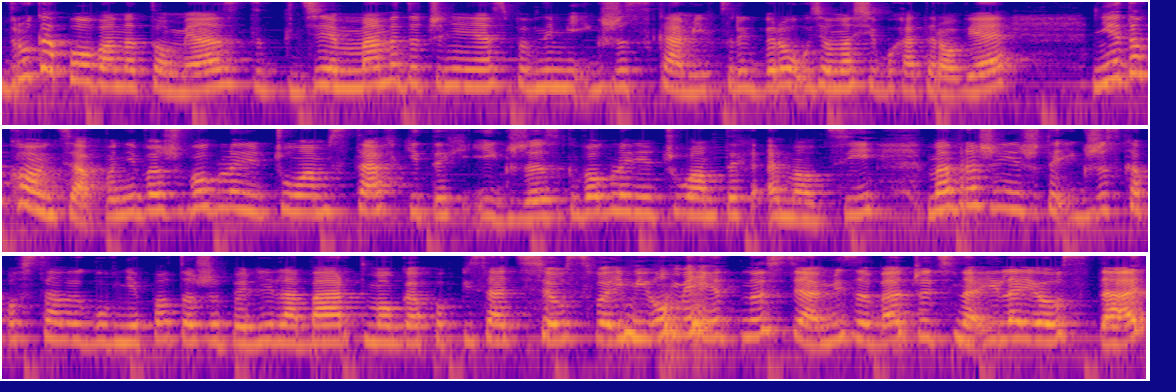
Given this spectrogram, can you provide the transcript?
Druga połowa natomiast, gdzie mamy do czynienia z pewnymi igrzyskami, w których biorą udział nasi bohaterowie, nie do końca, ponieważ w ogóle nie czułam stawki tych igrzysk, w ogóle nie czułam tych emocji. Mam wrażenie, że te igrzyska powstały głównie po to, żeby Lila Bart mogła popisać się swoimi umiejętnościami. Zobaczcie, na ile ją stać.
